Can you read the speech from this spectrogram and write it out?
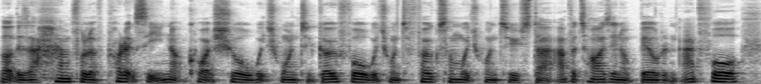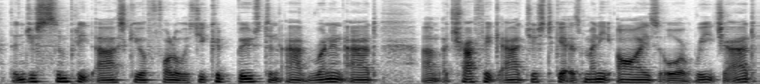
like there's a handful of products that you're not quite sure which one to go for, which one to focus on, which one to start advertising or build an ad for, then just simply ask your followers. You could boost an ad, run an ad, um, a traffic ad just to get as many eyes or a reach ad,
